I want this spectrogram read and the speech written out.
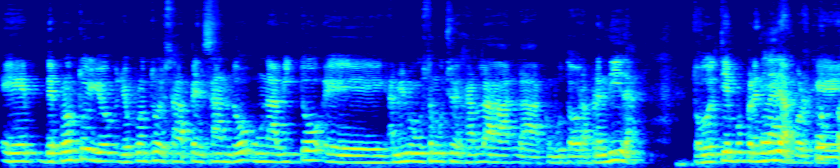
Eh, de pronto yo, yo pronto estaba pensando un hábito, eh, a mí me gusta mucho dejar la, la, computadora prendida, todo el tiempo prendida, porque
